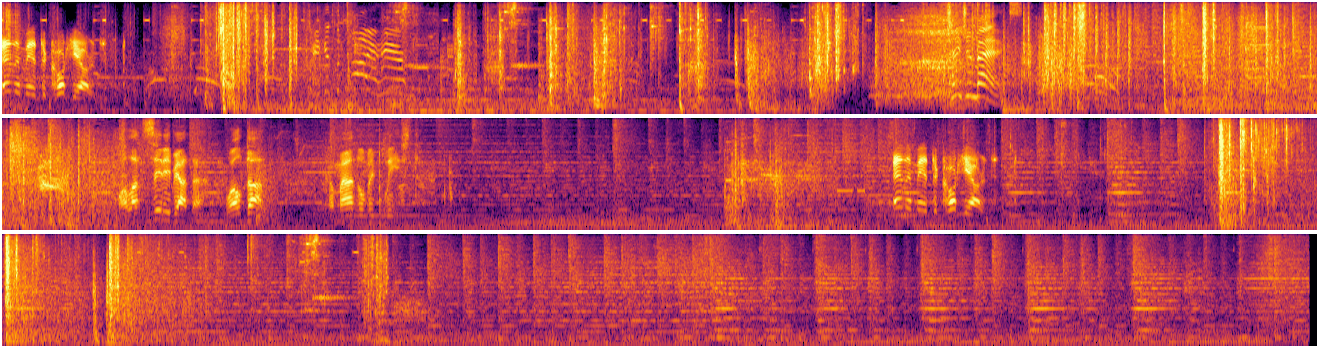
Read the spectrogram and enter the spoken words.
Enemy at the courtyard. Taking the fire here. Changing mags. Молодцы, ребята. Well done. Command will be pleased. Enemy at the courtyard.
